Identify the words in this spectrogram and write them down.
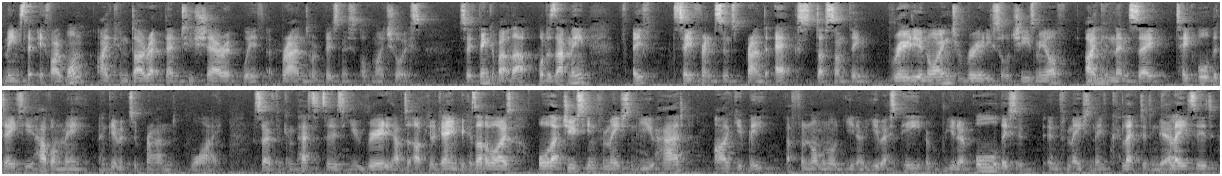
means that if I want, I can direct them to share it with a brand or a business of my choice. So think about that. What does that mean? If, say, for instance, brand X does something really annoying to really sort of cheese me off, I can mm-hmm. then say, take all the data you have on me and give it to brand Y. So for competitors, you really have to up your game because otherwise, all that juicy information that you had, arguably a phenomenal, you know, USP, uh, you know, all this information they've collected and Yeah. collated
